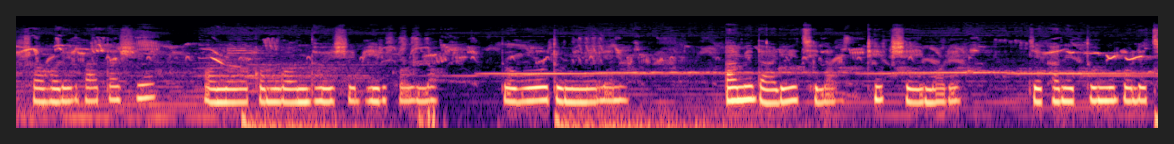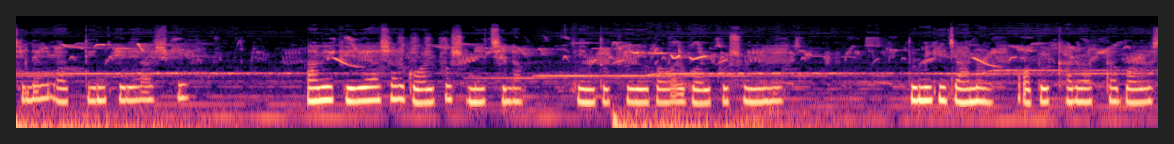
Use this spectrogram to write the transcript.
শহরের বাতাসে অন্যরকম গন্ধ এসে ভিড় করল, তবুও তুমি নিলে না। আমি দাঁড়িয়েছিলাম ঠিক সেই মোড়ে, যেখানে তুমি বলেছিলে একদিন ফিরে আসবে। আমি ফিরে আসার গল্প শুনেছিলাম, কিন্তু ফিরে পাওয়ার গল্প শুনিনি। তুমি কি জানো, অপেক্ষারও একটা বয়স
